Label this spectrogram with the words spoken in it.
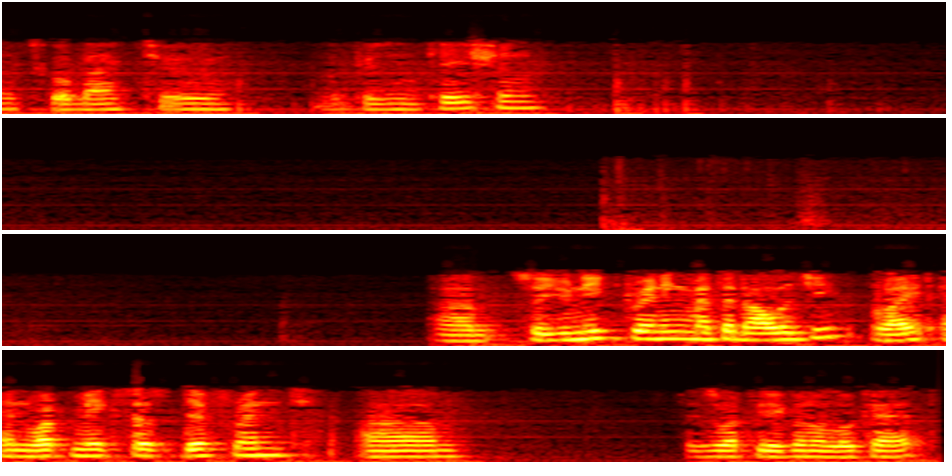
let's go back to the presentation. Um, so unique training methodology, right? And what makes us different um, is what we're going to look at.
